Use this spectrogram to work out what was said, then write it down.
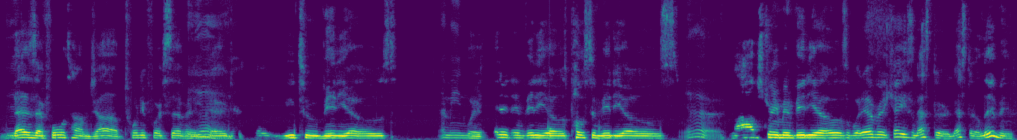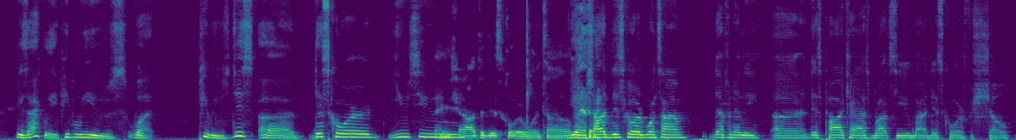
that is their full time job, twenty four seven. They're just YouTube videos. I mean, we're editing videos, posting videos, yeah, live streaming videos, whatever the case, and that's their that's their living. Exactly. People use what people use this uh Discord, YouTube. Hey, shout out to Discord one time. yeah, shout out to Discord one time. Definitely. Uh this podcast brought to you by Discord for show.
